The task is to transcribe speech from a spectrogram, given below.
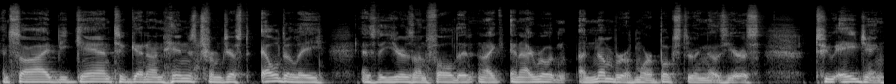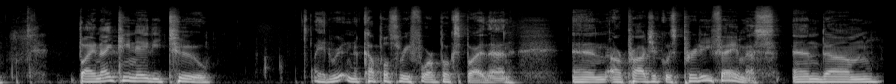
And so I began to get unhinged from just elderly as the years unfolded, and I and I wrote a number of more books during those years to aging. By 1982, I had written a couple, three, four books by then, and our project was pretty famous. And um,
